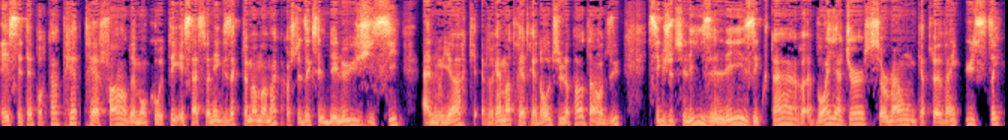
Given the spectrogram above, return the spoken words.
Et c'était pourtant très, très fort de mon côté. Et ça sonnait exactement au moment quand je te dis que c'est le déluge ici à New York. Vraiment très, très drôle. Tu l'as pas entendu. C'est que j'utilise les écouteurs Voyager Surround 80 UC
